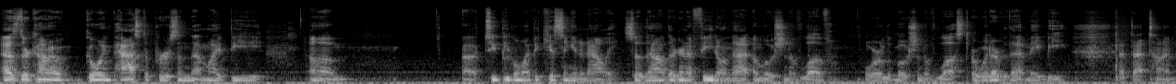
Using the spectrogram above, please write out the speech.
as they're kind of going past a person that might be um, uh, two people might be kissing in an alley. So now they're going to feed on that emotion of love or the emotion of lust or whatever that may be at that time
